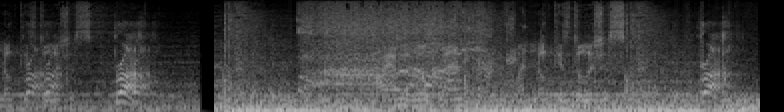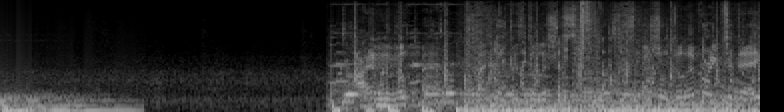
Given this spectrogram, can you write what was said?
delicious. Bruh. I am the milkman. My milk is delicious. Bruh. I am the milkman. My milk is delicious. Special delivery today.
